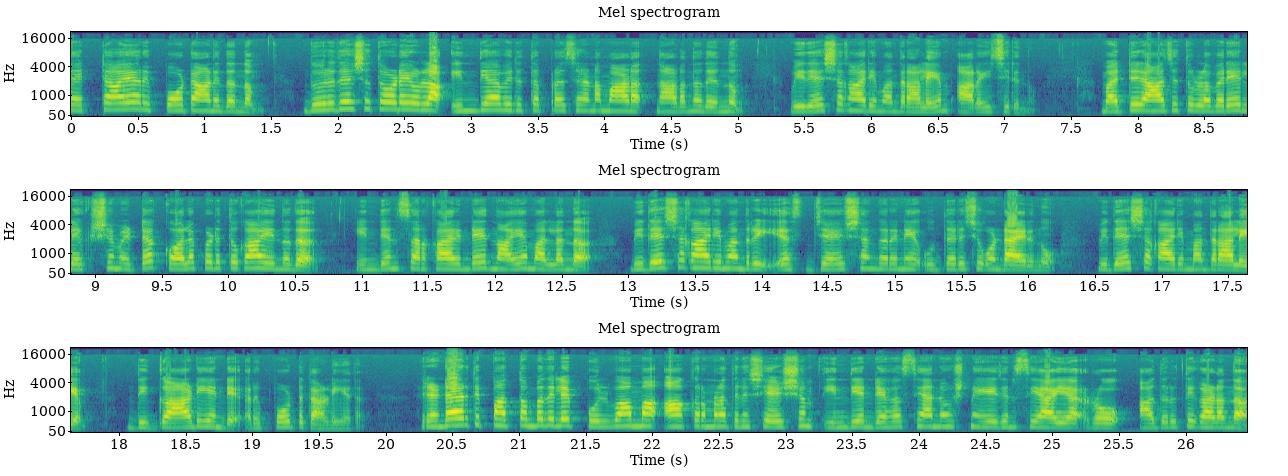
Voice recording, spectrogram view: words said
തെറ്റായ റിപ്പോർട്ടാണിതെന്നും ദുരുദ്ദേശത്തോടെയുള്ള ഇന്ത്യ വിരുദ്ധ പ്രചരണമാണ് നടന്നതെന്നും വിദേശകാര്യ മന്ത്രാലയം അറിയിച്ചിരുന്നു. മറ്റ് രാജ്യത്തുള്ളവരെ ലക്ഷ്യമിട്ട് കൊലപ്പെടുത്തുക എന്നത് ഇന്ത്യൻ സർക്കാരിന്റെ നയമല്ലെന്ന് വിദേശകാര്യമന്ത്രി എസ് ജയശങ്കറിനെ ഉദ്ധരിച്ചുകൊണ്ടായിരുന്നു വിദേശകാര്യ മന്ത്രാലയം ദി ഗാർഡിയന്റെ റിപ്പോർട്ട് തള്ളിയത്. രണ്ടായിരത്തി പത്തൊമ്പതിലെ പുൽവാമ ആക്രമണത്തിന് ശേഷം ഇന്ത്യൻ രഹസ്യാന്വേഷണ ഏജൻസിയായ റോ അതിർത്തി കടന്ന്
